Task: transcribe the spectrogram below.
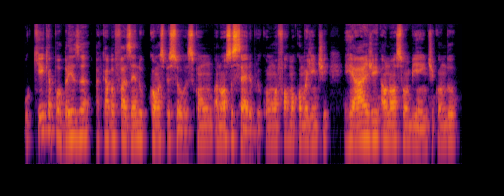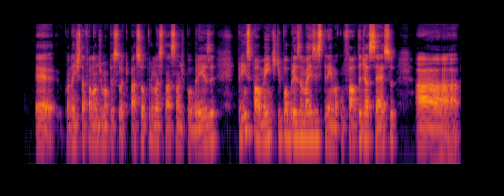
o que que a pobreza acaba fazendo com as pessoas, com o nosso cérebro, com a forma como a gente reage ao nosso ambiente quando é, quando a gente está falando de uma pessoa que passou por uma situação de pobreza, principalmente de pobreza mais extrema, com falta de acesso a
